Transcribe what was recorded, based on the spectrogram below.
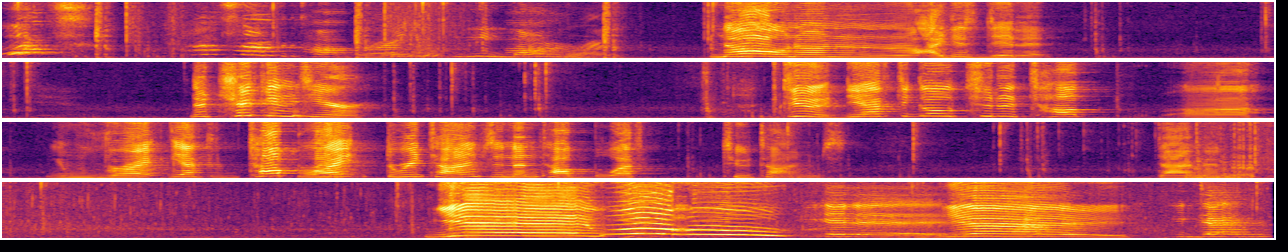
What? That's not the top right. You mean bottom right. No, no, no, no, no, I just did it. The chicken's here. Dude, you have to go to the top, uh, right, you have to top right three times and then top left two times. Diamond. Yay! Woohoo! We did it. Yay! We did.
